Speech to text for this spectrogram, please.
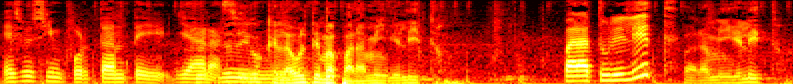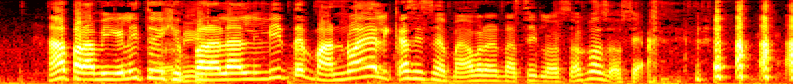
Eso es importante, Yara. Yo digo que la última para Miguelito. ¿Para tu Lilith? Para Miguelito. Ah, para Miguelito dije, mí. para la Lilith de Manuel y casi se me abren así los ojos, o sea.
